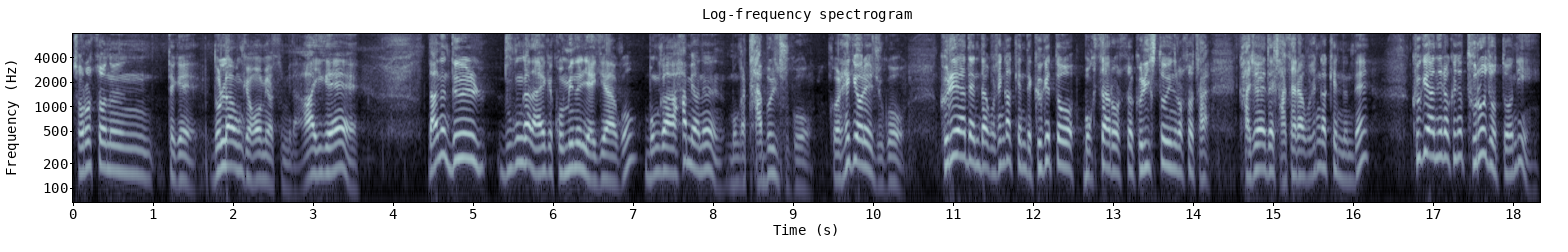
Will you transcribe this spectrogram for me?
저로서는 되게 놀라운 경험이었습니다. 아, 이게 나는 늘 누군가 나에게 고민을 얘기하고 뭔가 하면은 뭔가 답을 주고 그걸 해결해 주고 그래야 된다고 생각했는데 그게 또 목사로서 그리스도인으로서 자, 가져야 될 자세라고 생각했는데 그게 아니라 그냥 들어줬더니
